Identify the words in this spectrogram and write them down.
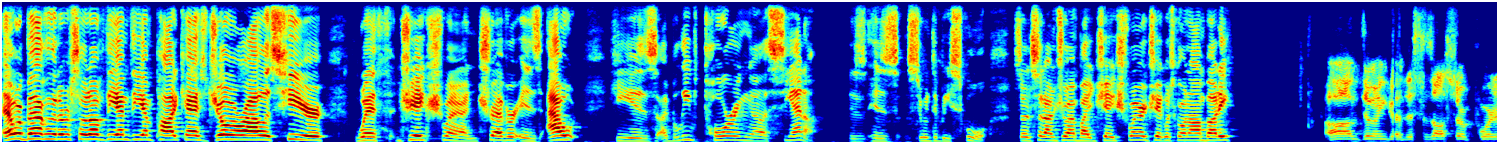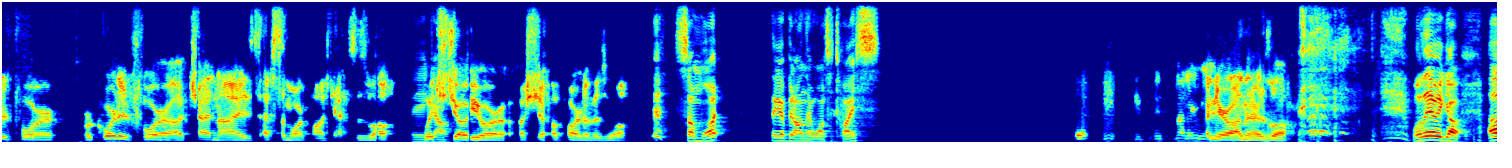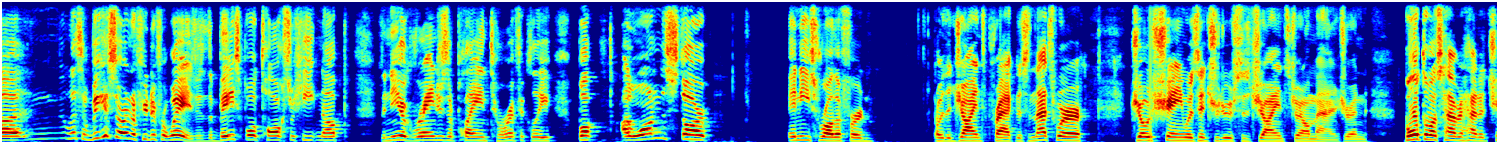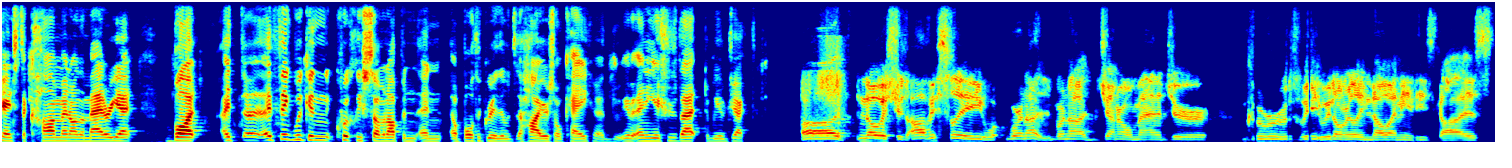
And we're back with another episode of the MDM podcast. Joe Morales here with Jake Schwen. Trevor is out. He is, I believe, touring uh, Siena, his, his soon to be school. So instead, I'm joined by Jake Schwinger. Jake, what's going on, buddy? Oh, I'm doing good. This is also reported for recorded for uh, Chad and I's SMR podcast as well, which go. Joe you are a, sh- a part of as well. Eh, Somewhat. I think I've been on there once or twice. It's better when you're on there as well. well, there we go. Uh, listen, we can start in a few different ways. As the baseball talks are heating up, the New York Rangers are playing terrifically. But I wanted to start in East Rutherford, where the Giants practice, and that's where Joe Schoen was introduced as Giants general manager. And both of us haven't had a chance to comment on the matter yet, but I, I think we can quickly sum it up and, and uh, both agree that the hire's okay. Uh, Do we have any issues with that? Do we object? Uh, no issues. Obviously, we're not we're not general manager gurus. We we don't really know any of these guys.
